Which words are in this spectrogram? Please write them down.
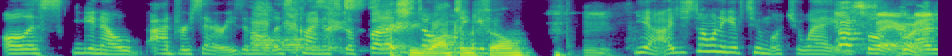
all this, you know, adversaries and all this kind of stuff. But I just Actually don't want wanting to give. film. Yeah, I just don't want to give too much away. That's but fair. And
